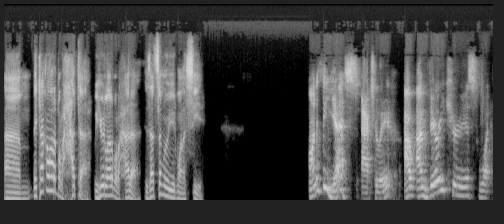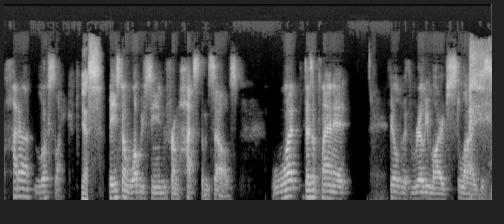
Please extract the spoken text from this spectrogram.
Um they talk a lot about hutta we hear a lot about hutta is that somewhere you'd want to see Honestly, yes. Actually, I, I'm very curious what Hutta looks like yes based on what we've seen from hutts themselves. What does a planet filled with really large slugs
